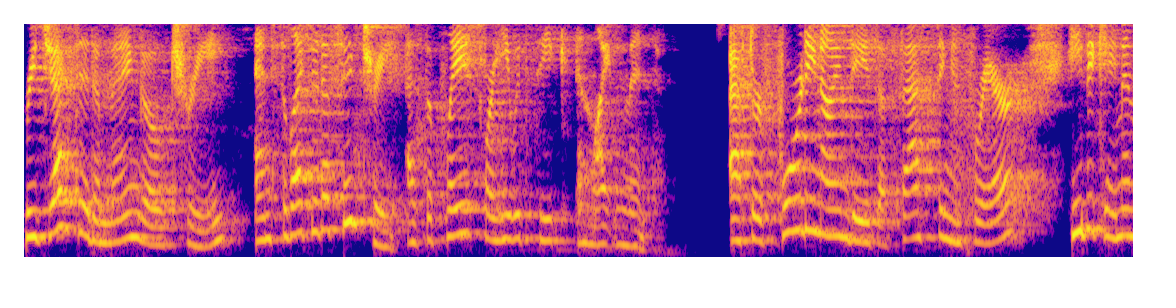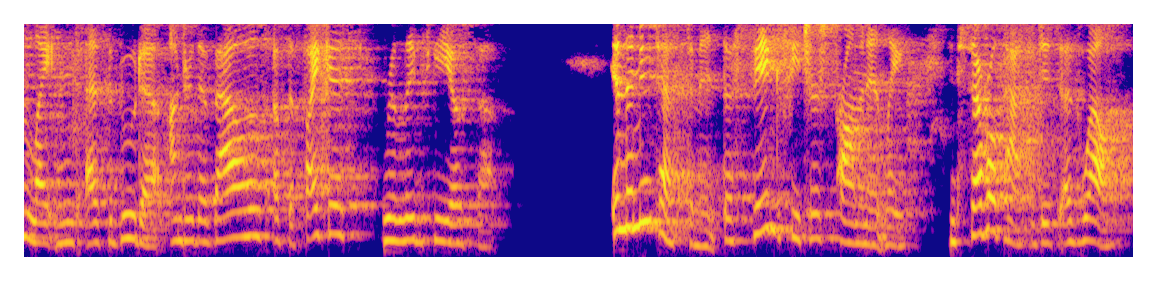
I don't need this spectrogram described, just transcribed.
rejected a mango tree and selected a fig tree as the place where he would seek enlightenment. After 49 days of fasting and prayer, he became enlightened as the Buddha under the vows of the Ficus Religiosa. In the New Testament, the fig features prominently in several passages as well,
